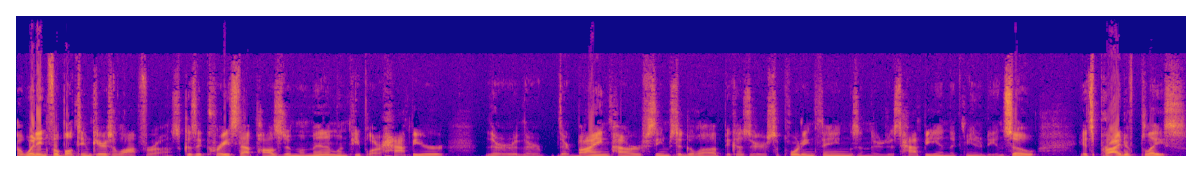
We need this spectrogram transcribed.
a winning football team cares a lot for us because it creates that positive momentum when people are happier. Their their their buying power seems to go up because they're supporting things and they're just happy in the community. And so, it's pride of place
